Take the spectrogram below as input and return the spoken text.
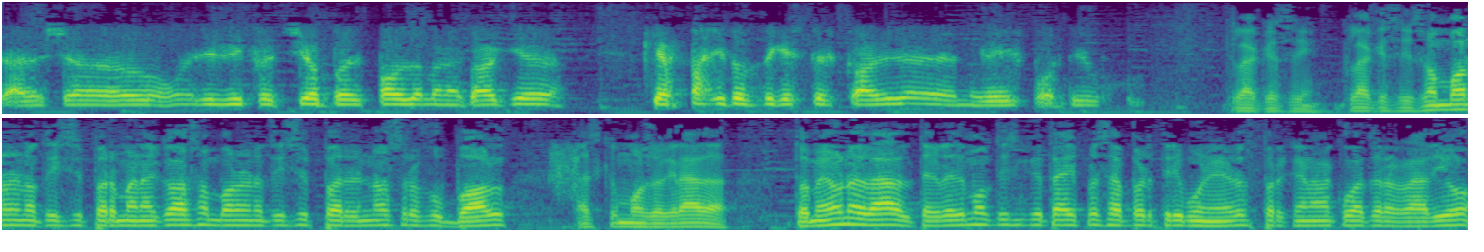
ha de ser una satisfacció per Pau de Manacor que, que passi totes aquestes coses a nivell esportiu. Clar que sí, clar que sí. Són bones notícies per Manacor, són bones notícies per el nostre futbol, és que mos agrada. Tomeu Nadal, t'agrada moltíssim que t'hagis passat per Tribuneros, per Canal 4 Ràdio.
